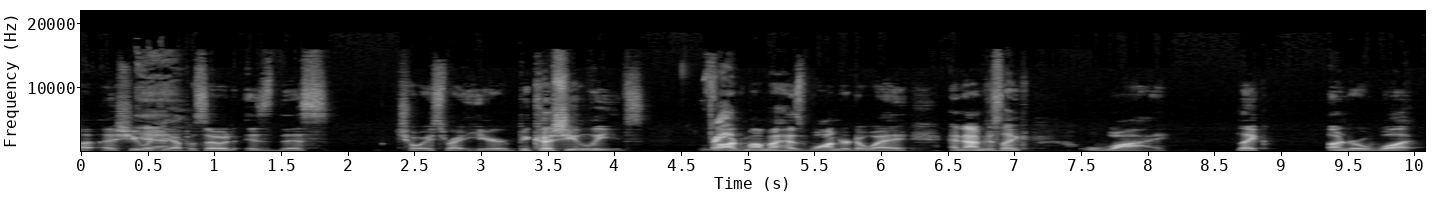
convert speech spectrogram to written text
uh, issue with the episode is this choice right here because she leaves. Right. Frog Mama has wandered away, and I'm just like, why? Like, under what?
